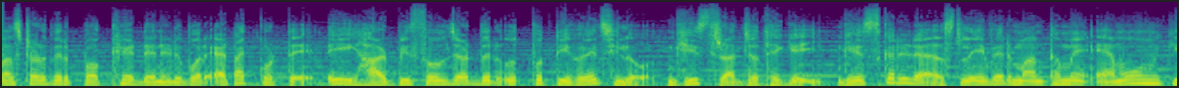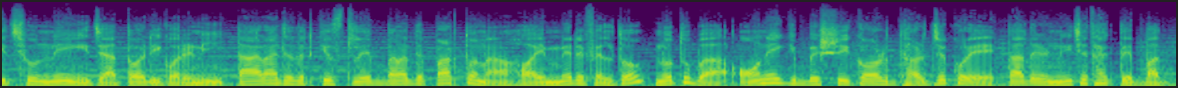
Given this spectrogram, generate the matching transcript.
মাস্টারদের ঘিসকারীদের পক্ষে ড্যানির উপর অ্যাটাক করতে এই হার্পি সোলজারদের উৎপত্তি হয়েছিল ঘিস রাজ্য থেকেই। ঘিসকারীরা স্লেভের মাধ্যমে এমন কিছু নেই যা তৈরি করেনি। তারা যাদেরকে স্লেভ বানাতে পারত না, হয় মেরে ফেলতো, নতুবা অনেক বেশি কর ধার্য করে তাদের নিচে থাকতে বাধ্য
